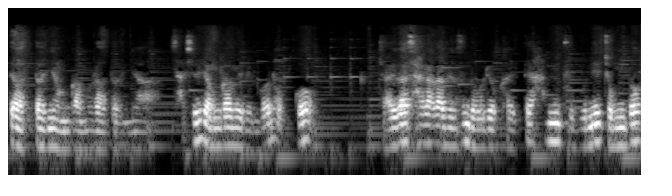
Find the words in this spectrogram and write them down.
때 어떤 영감을 얻었냐 사실 영감이란 건 없고 자기가 살아가면서 노력할 때 한 부분이 좀 더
